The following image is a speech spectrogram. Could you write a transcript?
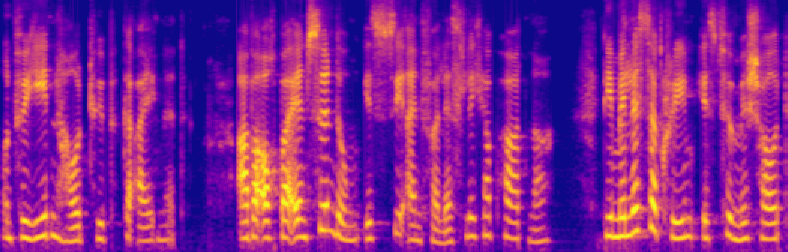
und für jeden Hauttyp geeignet. Aber auch bei Entzündung ist sie ein verlässlicher Partner. Die Melissa Cream ist für Mischhaut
